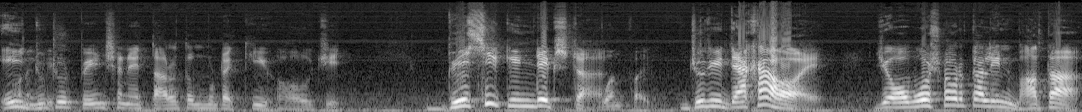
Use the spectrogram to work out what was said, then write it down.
এই দুটোর পেনশনের তারতম্যটা কী হওয়া উচিত? বেসিক ইন্ডেক্সটা যদি দেখা হয় যে অবসরকালীন ভাতা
